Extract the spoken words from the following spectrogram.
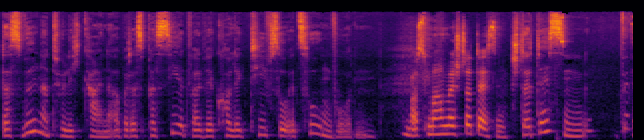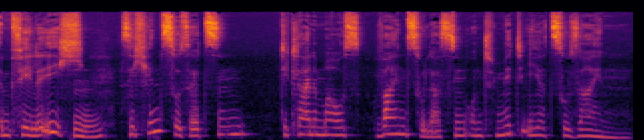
Das will natürlich keiner, aber das passiert, weil wir kollektiv so erzogen wurden. Was machen wir stattdessen? Stattdessen empfehle ich, mhm. sich hinzusetzen die kleine Maus weinen zu lassen und mit ihr zu sein,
